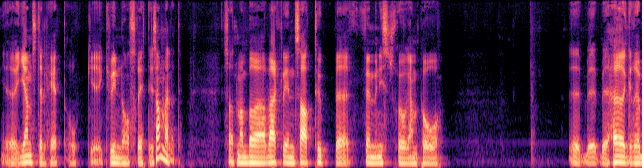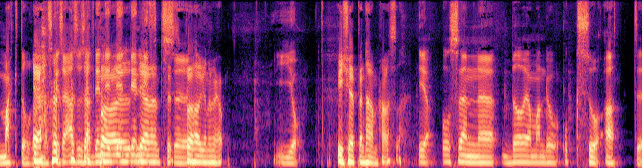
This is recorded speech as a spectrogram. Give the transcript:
eh, jämställdhet och eh, kvinnors rätt i samhället. Så att man börjar verkligen så här, ta upp eh, feministfrågan på högre makter. eller vad ska säga. Alltså, så här, den, den, den, den ja, lyfts... eh, på högre nivå. Ja. I Köpenhamn alltså. Ja, och sen eh, börjar man då också att... Eh,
